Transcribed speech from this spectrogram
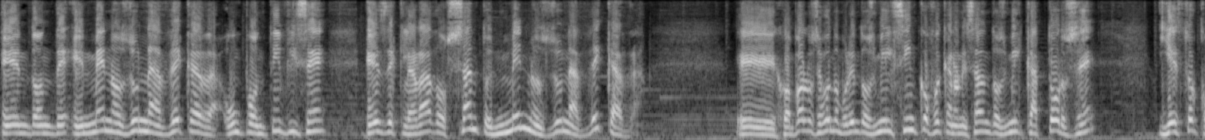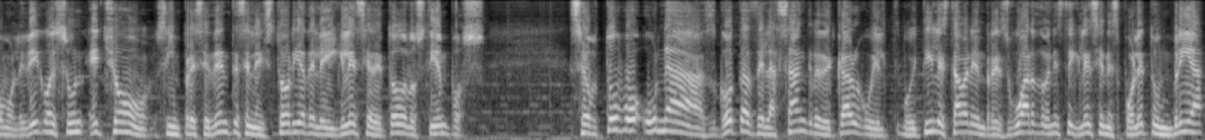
en donde en menos de una década un pontífice es declarado santo, en menos de una década. Eh, Juan Pablo II murió en 2005, fue canonizado en 2014 Y esto, como le digo, es un hecho sin precedentes en la historia de la iglesia de todos los tiempos. Se obtuvo unas gotas de la sangre de Carlos Boitil, estaban en resguardo en esta iglesia en Espoleto, Umbría,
